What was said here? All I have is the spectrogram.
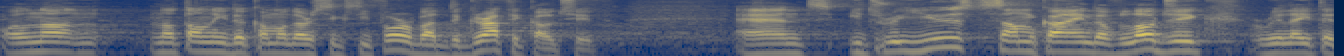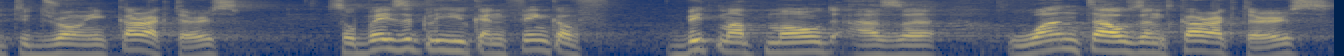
well, not, not only the Commodore 64, but the graphical chip and it reused some kind of logic related to drawing characters. So basically you can think of bitmap mode as a 1000 characters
